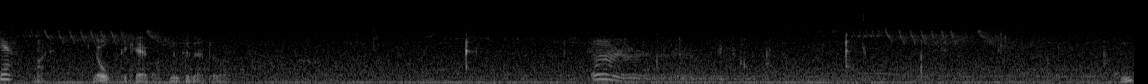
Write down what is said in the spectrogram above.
Ja. Nej. Jo, det kan jeg godt, men det der er bedre. Mm. Mm.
